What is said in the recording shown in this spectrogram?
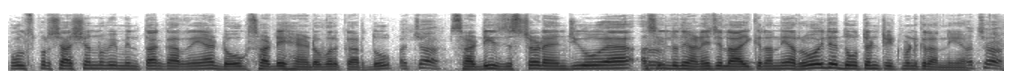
ਪੁਲਿਸ ਪ੍ਰਸ਼ਾਸਨ ਨੂੰ ਵੀ ਮਿੰਤਾਂ ਕਰ ਰਹੇ ਹਾਂ। ਡੌਗ ਸਾਡੇ ਹੈਂਡਓਵਰ ਕਰ ਦਿਓ ਅੱਛਾ। ਸਾਡੀ ਰਜਿਸਟਰਡ ਐਨਜੀਓ ਹੈ ਅਸੀਂ ਲੁਧਿਆਣੇ ਚ ਇਲਾਜ ਕਰਾਉਂਦੇ ਹਾਂ ਰੋਜ਼ ਦੇ ਦੋ ਤਿੰਨ ਟ੍ਰੀਟਮੈਂਟ ਕਰਾਉਂਦੇ ਹਾਂ। ਅੱਛਾ।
